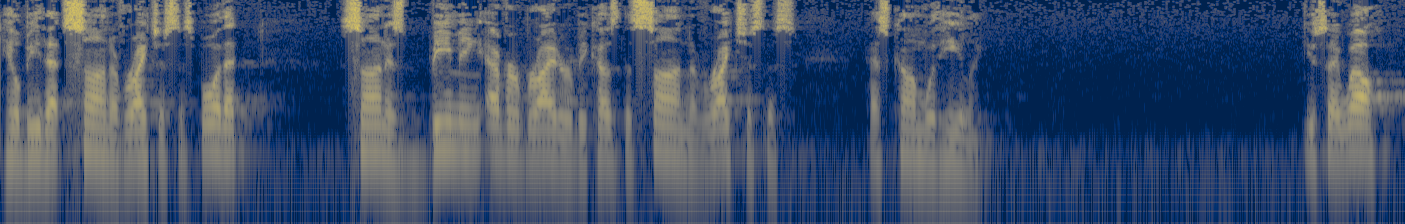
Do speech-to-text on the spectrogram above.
he'll be that sun of righteousness. Boy, that sun is beaming ever brighter because the sun of righteousness has come with healing. You say, well,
